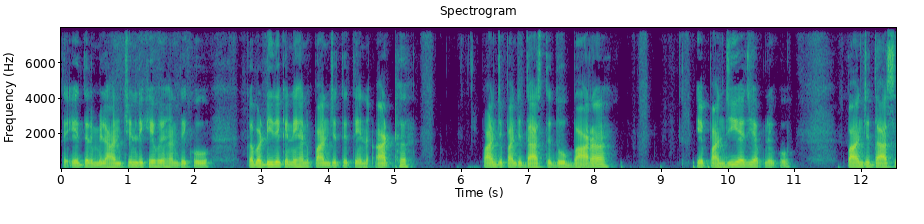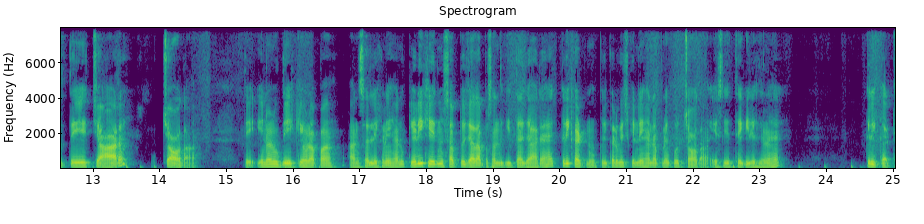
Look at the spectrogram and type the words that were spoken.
ਤੇ ਇਧਰ ਮਿਲਾਨ ਚਿੰਨ ਲਿਖੇ ਹੋਏ ਹਨ। ਦੇਖੋ, ਕਬੱਡੀ ਦੇ ਕਿੰਨੇ ਹਨ? 5 ਤੇ 3 8 5 5 10 ਤੇ 2 12 ਇਹ 5 ਹੀ ਹੈ ਜੀ ਆਪਣੇ ਕੋ 5 10 ਤੇ 4 14 ਤੇ ਇਹਨਾਂ ਨੂੰ ਦੇਖ ਕੇ ਹੁਣ ਆਪਾਂ ਆਨਸਰ ਲਿਖਣੇ ਹਨ। ਕਿਹੜੀ ਖੇਡ ਨੂੰ ਸਭ ਤੋਂ ਜ਼ਿਆਦਾ ਪਸੰਦ ਕੀਤਾ ਜਾ ਰਿਹਾ ਹੈ? ਕ੍ਰਿਕਟ ਨੂੰ। ਕ੍ਰਿਕਟ ਵਿੱਚ ਕਿੰਨੇ ਹਨ ਆਪਣੇ ਕੋਲ? 14 ਇਸ ਲਈ ਇੱਥੇ ਕੀ ਲਿਖ ਦੇਣਾ ਹੈ? ਕ੍ਰਿਕਟ।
